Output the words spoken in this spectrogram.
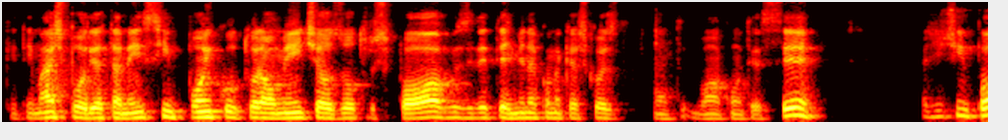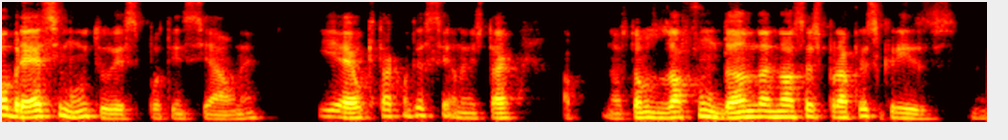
quem tem mais poder também se impõe culturalmente aos outros povos e determina como é que as coisas vão acontecer, a gente empobrece muito esse potencial, né? E é o que está acontecendo. A gente tá, nós estamos nos afundando nas nossas próprias crises. Né?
